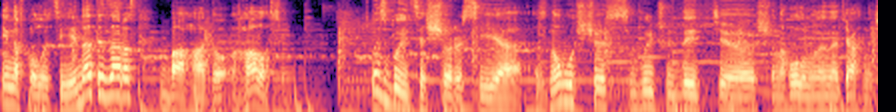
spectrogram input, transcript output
І навколо цієї дати зараз багато галасу. Хтось боїться, що Росія знову щось вичудить, е, що на голову не натягнеш.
